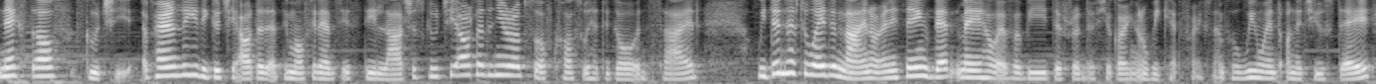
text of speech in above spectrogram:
Next off, Gucci. Apparently, the Gucci outlet at the Mall Firenze is the largest Gucci outlet in Europe, so of course we had to go inside. We didn't have to wait in line or anything. That may, however, be different if you're going on a weekend, for example. We went on a Tuesday,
